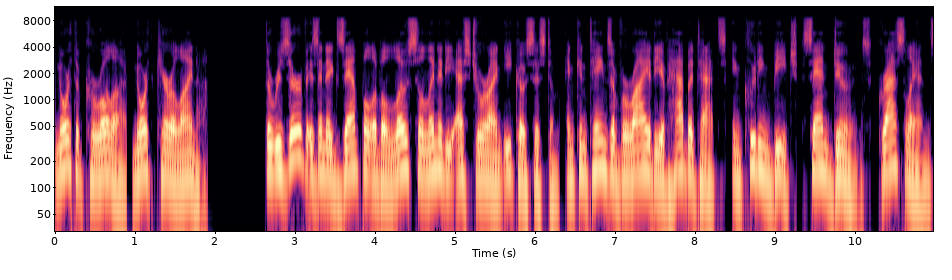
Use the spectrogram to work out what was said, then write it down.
north of Corolla, North Carolina. The reserve is an example of a low-salinity estuarine ecosystem, and contains a variety of habitats, including beach, sand dunes, grasslands,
